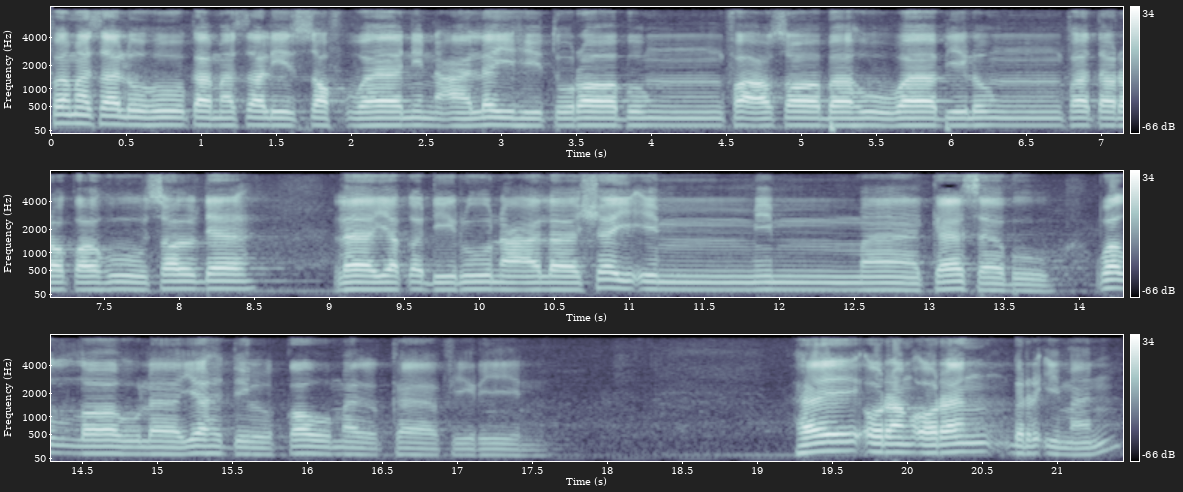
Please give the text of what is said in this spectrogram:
فمثله كمثل صفوان عليه تراب فأصابه وابل فتركه صلدا لا يقدرون على شيء مما كسبوا والله لا يهدي القوم الكافرين Hai orang-orang beriman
